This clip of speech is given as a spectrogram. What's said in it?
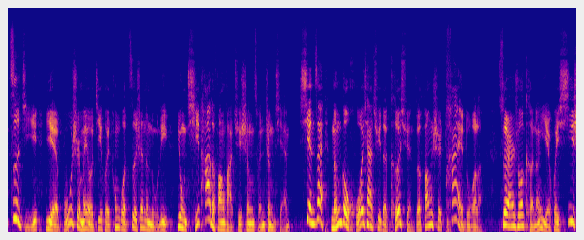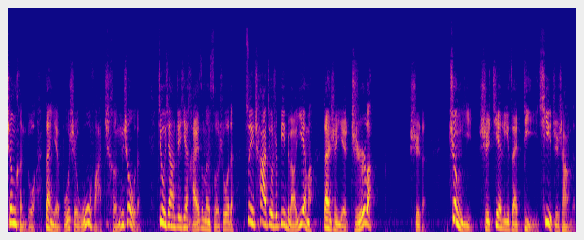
自己也不是没有机会通过自身的努力，用其他的方法去生存挣钱。现在能够活下去的可选择方式太多了，虽然说可能也会牺牲很多，但也不是无法承受的。就像这些孩子们所说的，最差就是毕不了业嘛，但是也值了。是的，正义是建立在底气之上的，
